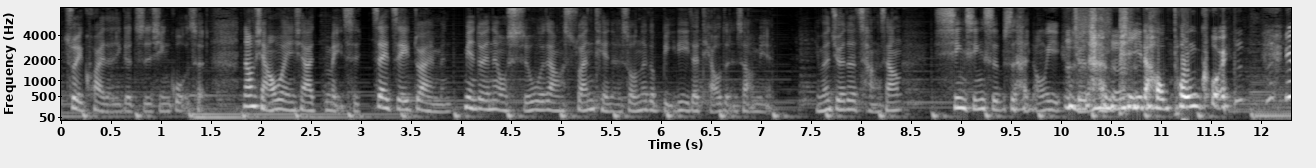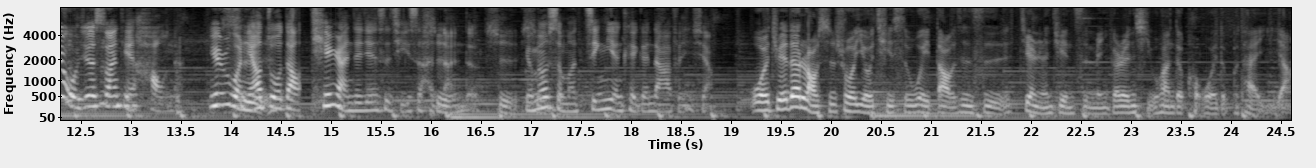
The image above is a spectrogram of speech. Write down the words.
最快的一个执行过程。那我想要问一下，每次在这一段你们面对那种食物这样酸甜的时候，那个比例在调整上面，你们觉得厂商？信心是不是很容易觉得 很疲劳崩溃？因为我觉得酸甜好难，因为如果你要做到天然这件事，其实是很难的。是，是有没有什么经验可以跟大家分享？我觉得老实说，尤其是味道，真是见仁见智，每个人喜欢的口味都不太一样。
